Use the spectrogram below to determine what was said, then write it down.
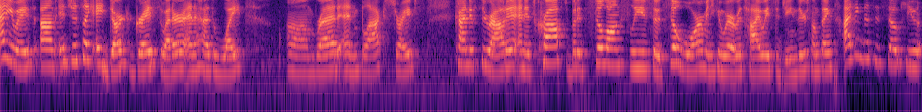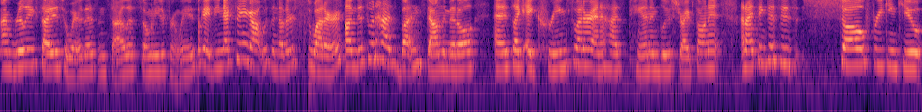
Anyways, um, it's just like a dark gray sweater and it has white, um, red, and black stripes kind of throughout it and it's cropped but it's still long sleeves so it's still warm and you can wear it with high-waisted jeans or something. I think this is so cute. I'm really excited to wear this and style this so many different ways. Okay, the next thing I got was another sweater. Um, this one has buttons down the middle and it's like a cream sweater and it has tan and blue stripes on it and I think this is so freaking cute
